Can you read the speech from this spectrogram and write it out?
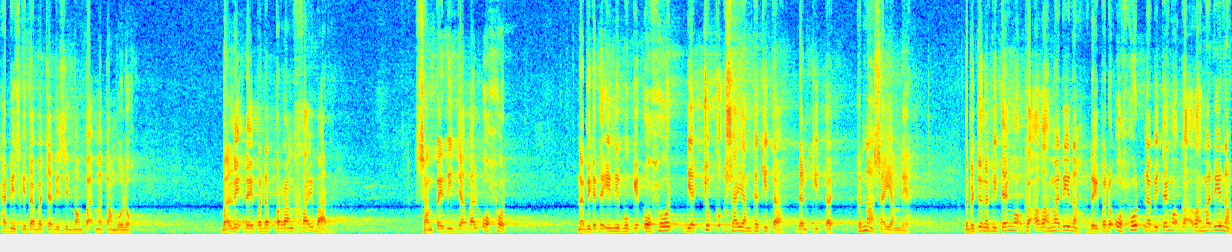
hadis kita baca di simpang 4 Matang Buluh. Balik daripada perang Khaybar sampai di Jabal Uhud. Nabi kata ini bukit Uhud dia cukup sayang ke kita dan kita kena sayang dia. Lepas itu Nabi tengok ke arah Madinah daripada Uhud Nabi tengok ke arah Madinah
